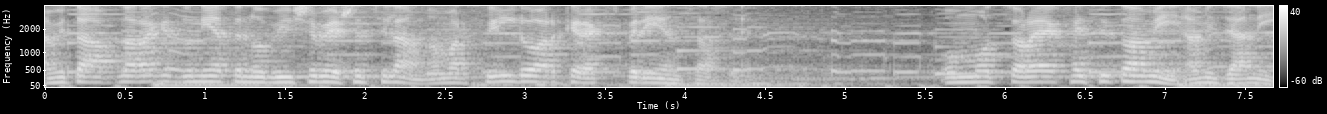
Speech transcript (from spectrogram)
আমি তো আপনার আগে দুনিয়াতে নবী হিসেবে এসেছিলাম, আমার ফিল্ড ওয়ার্কের এক্সপিরিয়েন্স আছে। উম্মত চড়াইয়া খাইছি তো আমি আমি জানি।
